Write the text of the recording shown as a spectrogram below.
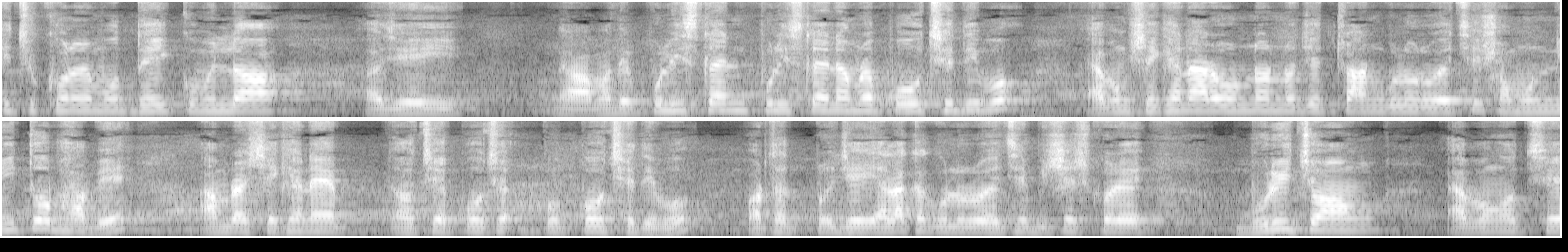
কিছুক্ষণের মধ্যেই কুমিল্লা আহ, যে এই আমাদের পুলিশ লাইন পুলিশ লাইন আমরা পৌঁছে দিব এবং সেখানে আরও অন্যান্য যে ত্রাণগুলো রয়েছে, সমন্বিতভাবে আমরা সেখানে হচ্ছে পৌঁছে পৌঁছে দেব। অর্থাৎ যে এলাকাগুলো রয়েছে, বিশেষ করে বুড়িচং এবং হচ্ছে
